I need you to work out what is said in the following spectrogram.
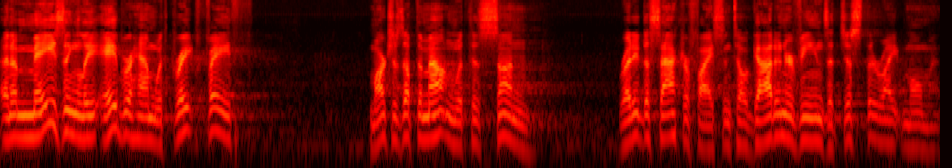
And amazingly, Abraham, with great faith, marches up the mountain with his son, ready to sacrifice until God intervenes at just the right moment.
